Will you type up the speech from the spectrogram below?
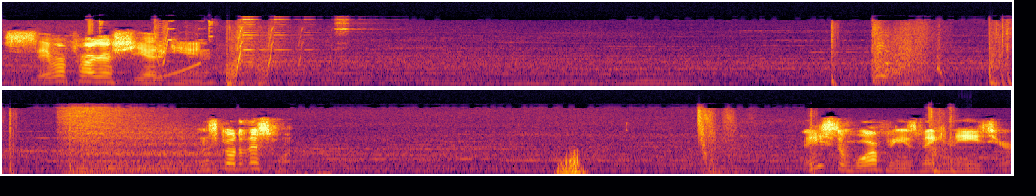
Save our progress yet again. Let's go to this one. At least the warping is making it easier.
